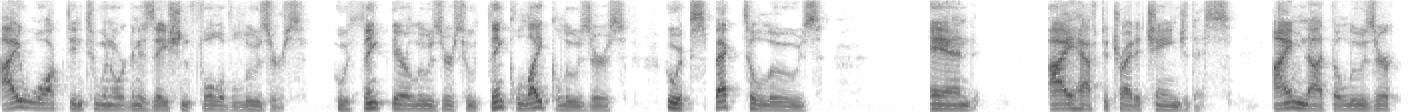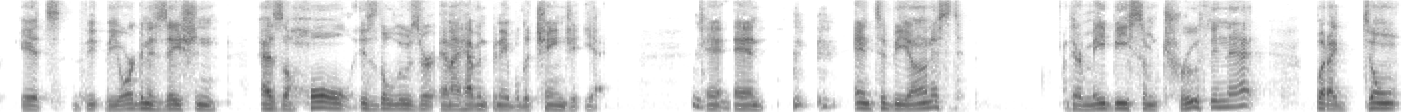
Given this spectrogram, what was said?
I walked into an organization full of losers who think they're losers, who think like losers, who expect to lose. And I have to try to change this. I'm not the loser. It's the, the organization as a whole is the loser, and I haven't been able to change it yet. Mm-hmm. And, and and to be honest, there may be some truth in that, but I don't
